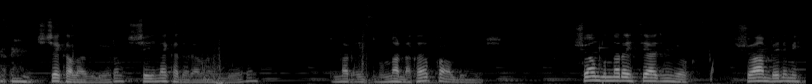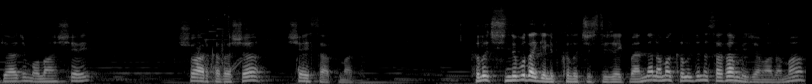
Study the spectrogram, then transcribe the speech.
çiçek alabiliyorum. Çiçeği ne kadar alabiliyorum? Bunlar bunlar ne kadar pahalıymış. Şu an bunlara ihtiyacım yok. Şu an benim ihtiyacım olan şey şu arkadaşa şey satmak. Kılıç şimdi bu da gelip kılıç isteyecek benden ama kılıcını satamayacağım adama.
